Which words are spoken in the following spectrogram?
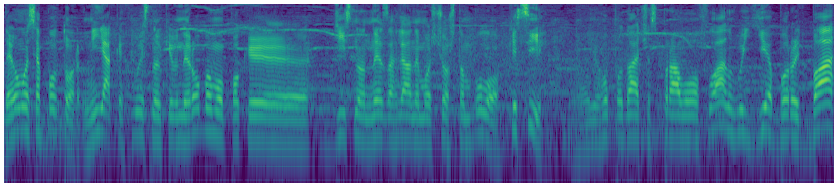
Дивимося повтор. Ніяких висновків не робимо, поки дійсно не заглянемо, що ж там було. Кисіль. Його подача з правого флангу. Є боротьба.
